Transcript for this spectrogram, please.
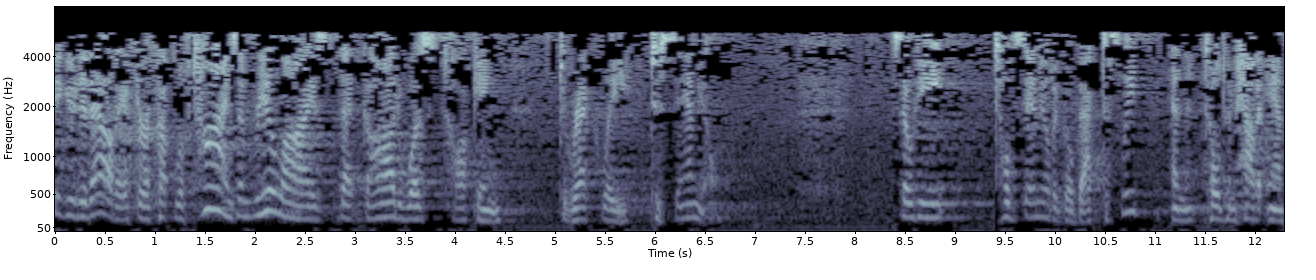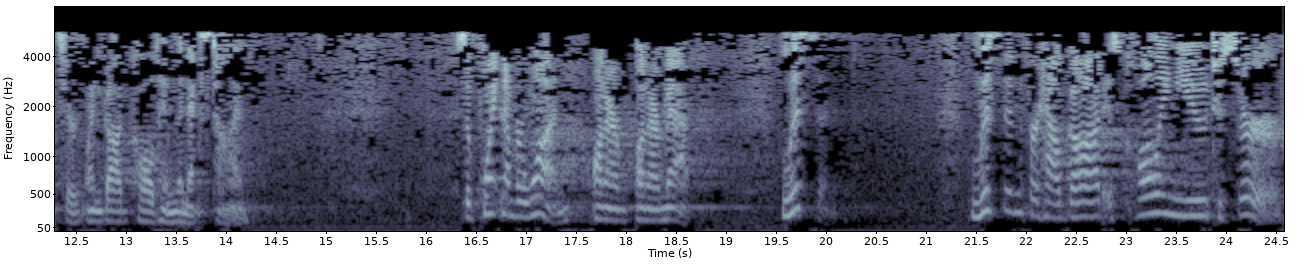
figured it out after a couple of times and realized that God was talking directly to Samuel. So he told Samuel to go back to sleep and told him how to answer when God called him the next time. So point number one on our, on our map. Listen. Listen for how God is calling you to serve,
